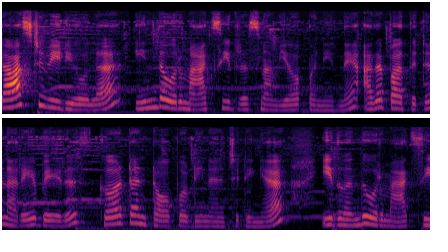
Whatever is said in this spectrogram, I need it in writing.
லாஸ்ட் வீடியோவில் இந்த ஒரு மேக்ஸி ட்ரெஸ் நான் வியர் பண்ணியிருந்தேன். அதை பார்த்துட்டு நிறைய பேர் ஸ்கர்ட் அண்ட் டாப் அப்படின்னு நினச்சிட்டிங்க. இது வந்து ஒரு மேக்ஸி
